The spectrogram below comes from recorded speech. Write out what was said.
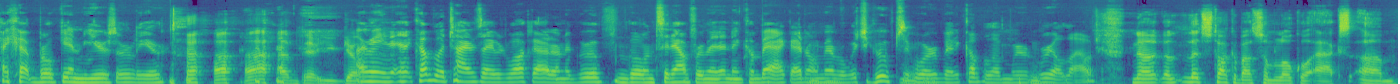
I got broke in years earlier. there you go. I mean, a couple of times I would walk out on a group and go and sit down for a minute and then come back. I don't remember which groups it were, but a couple of them were real loud. now uh, let's talk about some local acts. Um,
